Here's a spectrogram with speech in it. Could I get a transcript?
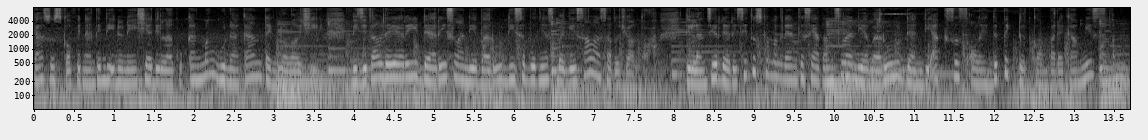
kasus COVID-19 di Indonesia dilakukan menggunakan teknologi. Digital Diary dari Selandia Baru disebutnya sebagai salah satu contoh. Dilansir dari situs Kementerian Kesehatan Selandia Baru dan diakses oleh detik.com pada Kamis 4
